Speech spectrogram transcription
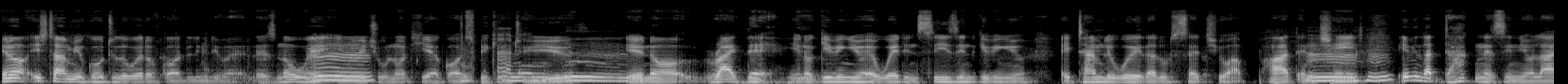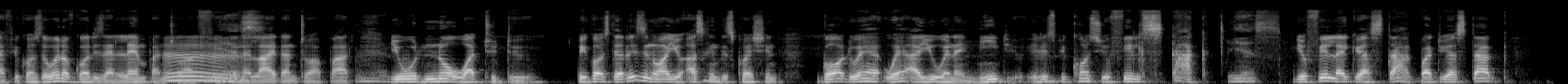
you know each time you go to the word of god lindy where there's no way in mm. which you will not hear god speaking to you mm. you know right there you know giving you a word in season giving you a timely way that would set you apart and change mm-hmm. even that darkness in your life because the word of god is a lamp unto our mm. feet and a light unto our path. You would know what to do because the reason why you're asking this question, God, where where are you when I need you? It is because you feel stuck. Yes. You feel like you are stuck, but you are stuck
